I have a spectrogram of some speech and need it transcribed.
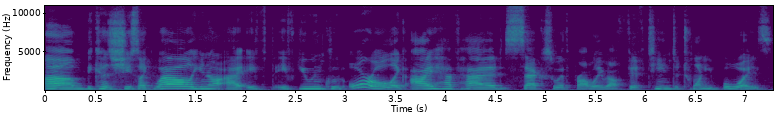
um, because she's like, well, you know, I if if you include oral, like I have had sex with probably about fifteen to twenty boys,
